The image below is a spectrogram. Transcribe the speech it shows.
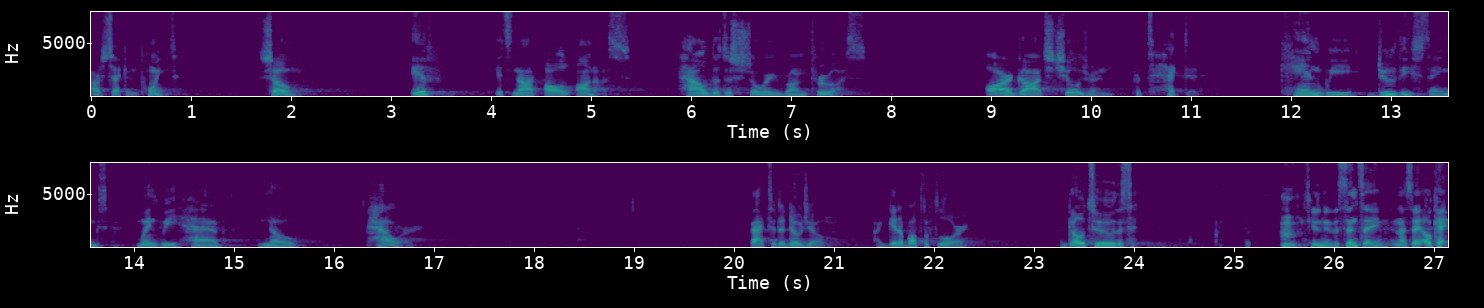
our second point. So, if it's not all on us, how does the story run through us? Are God's children protected? Can we do these things when we have no power? Back to the dojo. I get up off the floor, I go to the, excuse me, the sensei, and I say, okay,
